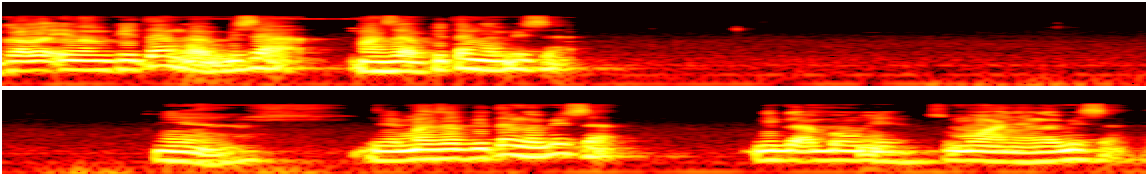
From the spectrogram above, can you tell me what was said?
Nah, kalau imam kita nggak bisa, mazhab kita nggak bisa. Ya, ya mazhab kita nggak bisa digabung ya, semuanya nggak bisa.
